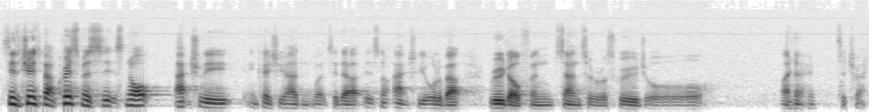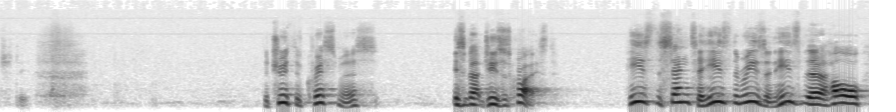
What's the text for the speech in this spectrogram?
See, the truth about Christmas, it's not actually, in case you hadn't worked it out, it's not actually all about Rudolph and Santa or Scrooge or, I know, it's a tragedy. The truth of Christmas is about Jesus Christ. He's the center, He's the reason, He's the whole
